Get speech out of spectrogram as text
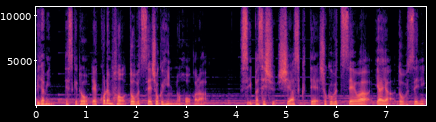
ビタミンですけど、で、これも 動物性食品の方からいっぱい摂取しやすくて、植物性はやや動物性に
